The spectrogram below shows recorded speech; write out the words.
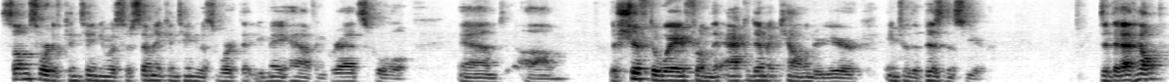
some sort of continuous or semi-continuous work that you may have in grad school and um, the shift away from the academic calendar year into the business year did that help?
